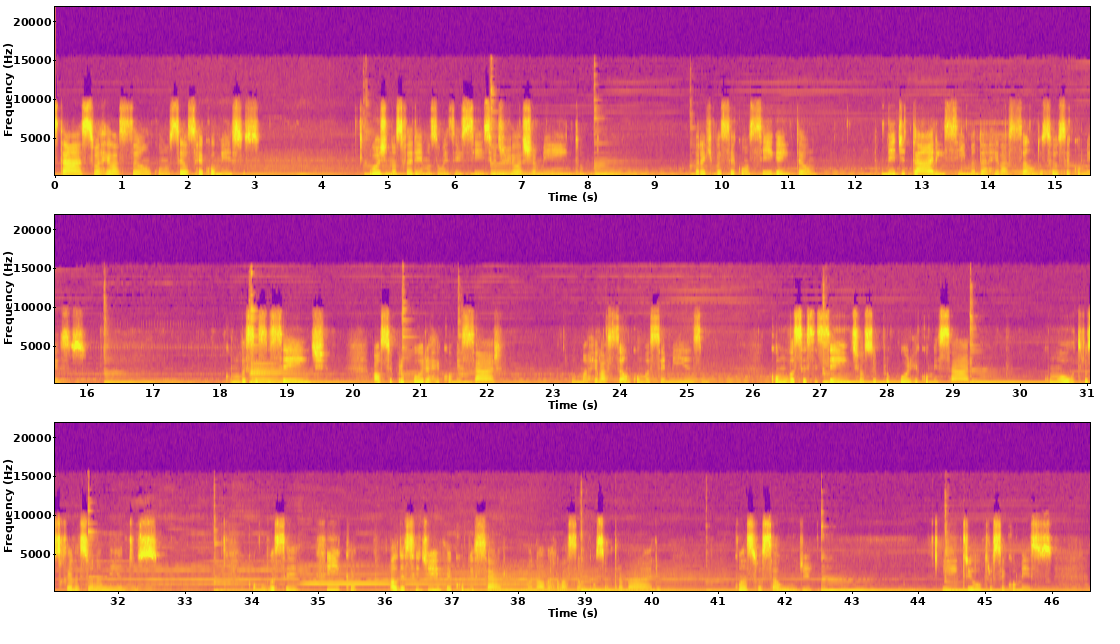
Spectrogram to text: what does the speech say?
está a sua relação com os seus recomeços? Hoje nós faremos um exercício de relaxamento para que você consiga então meditar em cima da relação dos seus recomeços. Como você se sente ao se propor a recomeçar uma relação com você mesmo? Como você se sente ao se propor recomeçar com outros relacionamentos? Como você fica ao decidir recomeçar uma nova relação com seu trabalho? com a sua saúde e entre outros recomeços.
